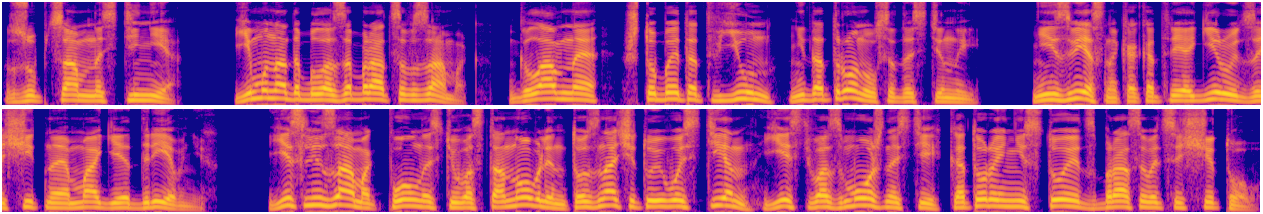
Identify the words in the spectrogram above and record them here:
зубцам на стене. Ему надо было забраться в замок. Главное, чтобы этот вьюн не дотронулся до стены. Неизвестно, как отреагирует защитная магия древних. Если замок полностью восстановлен, то значит у его стен есть возможности, которые не стоит сбрасывать со счетов.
